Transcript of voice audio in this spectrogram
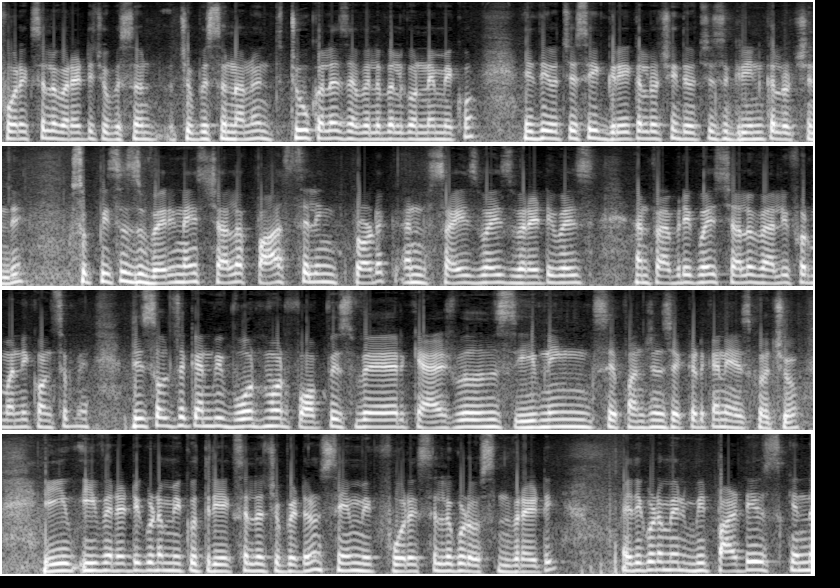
ఫోర్ ఎక్స్ఎల్ వెరైటీ చూపిస్తు చూపిస్తున్నాను. టూ కలర్స్ అవైలబుల్గా ఉన్నాయి మీకు. ఇది వచ్చేసి గ్రే కలర్ వచ్చింది ఇది వచ్చేసి గ్రీన్ కలర్ వచ్చింది. సో పీసెస్ వెరీ నైస్ చాలా fast selling product and size wise variety wise and fabric wise చాలా value for money concept this also can be వోట్ more office wear casuals evenings functions ఎక్కడికైనా వేసుకోవచ్చు. ఈ ఈ వెరైటీ కూడా మీకు త్రీ ఎక్స్ఎల్లో చూపెట్టాను. సేమ్ మీకు ఫోర్ ఎక్స్ఎల్లో కూడా వస్తుంది వెరైటీ అది కూడా మీరు మీ పార్టీస్ కింద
